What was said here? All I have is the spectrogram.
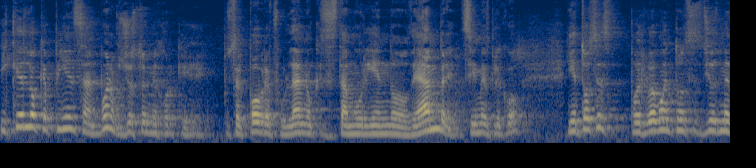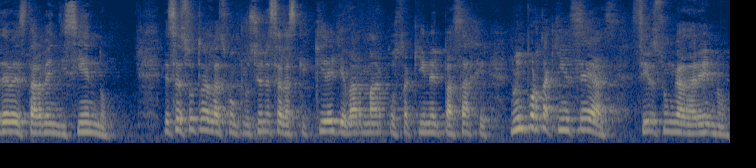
¿Y qué es lo que piensan? Bueno, pues yo estoy mejor que pues, el pobre fulano que se está muriendo de hambre, ¿sí me explicó? Y entonces, pues luego entonces Dios me debe estar bendiciendo. Esa es otra de las conclusiones a las que quiere llevar Marcos aquí en el pasaje. No importa quién seas, si eres un gadareno,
